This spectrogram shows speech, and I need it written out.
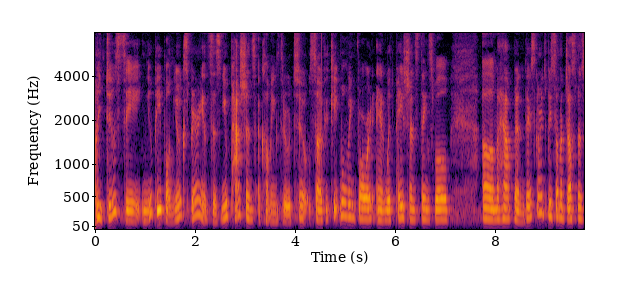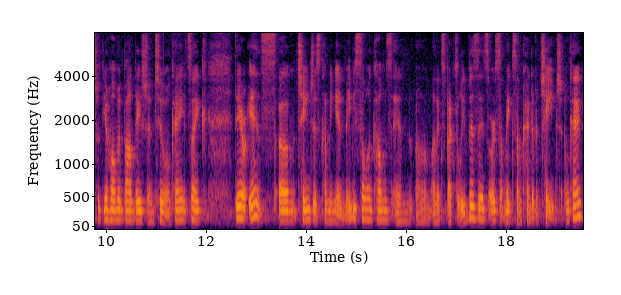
I do see new people, new experiences, new passions are coming through too. So if you keep moving forward and with patience, things will um, happen. There's going to be some adjustments with your home and foundation too. Okay, it's like there is um, changes coming in. Maybe someone comes and um, unexpectedly visits or some, makes some kind of a change. Okay.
